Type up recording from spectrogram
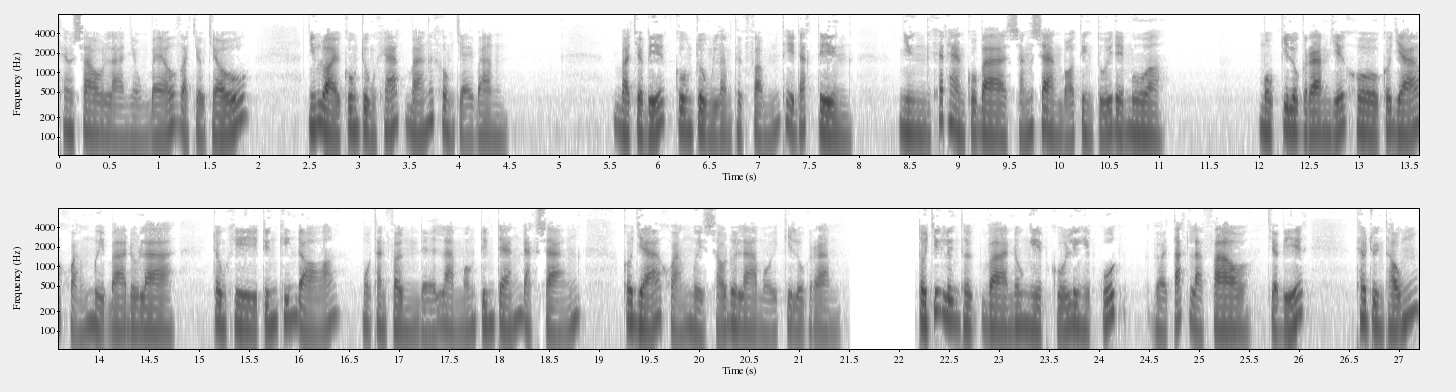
theo sau là nhộng béo và châu chấu. Những loại côn trùng khác bán không chạy bằng. Bà cho biết côn trùng làm thực phẩm thì đắt tiền, nhưng khách hàng của bà sẵn sàng bỏ tiền túi để mua. Một kg dế khô có giá khoảng 13 đô la, trong khi trứng kiến đỏ, một thành phần để làm món trứng tráng đặc sản, có giá khoảng 16 đô la mỗi kg. Tổ chức Lương thực và Nông nghiệp của Liên Hiệp Quốc, gọi tắt là FAO, cho biết, theo truyền thống,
